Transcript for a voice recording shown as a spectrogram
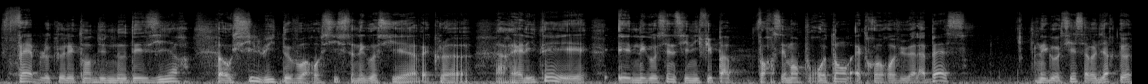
faible que l'étendue de nos désirs, va aussi lui devoir aussi se négocier avec la réalité. et négocier ne signifie pas forcément pour autant être revu à la baisse. Négocier, ça veut dire que,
